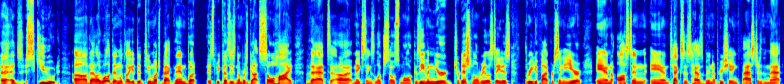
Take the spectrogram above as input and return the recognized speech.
uh, skewed uh, that like well it didn't look like it did too much back then but it's because these numbers got so high that uh, it makes things look so small. Because even your traditional real estate is 3 to 5% a year and austin and texas has been appreciating faster than that.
